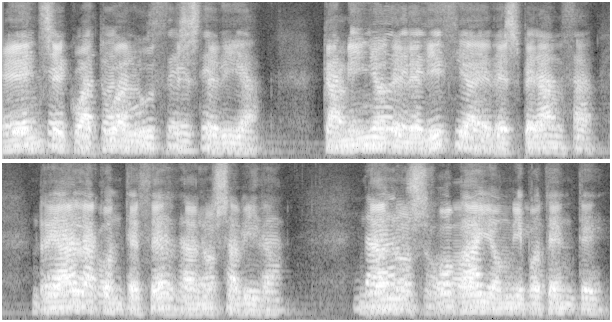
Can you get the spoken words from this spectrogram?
enche coa túa luz este día, camiño de ledicia e de esperanza, real acontecer da nosa vida. Danos, o Pai omnipotente,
